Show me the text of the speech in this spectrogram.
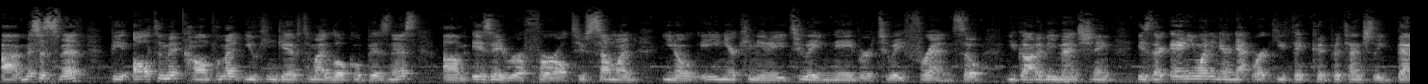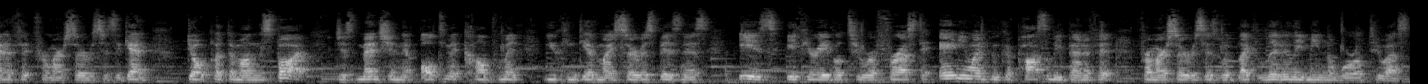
uh, Mrs. Smith, the ultimate compliment you can give to my local business um, is a referral to someone, you know, in your community, to a neighbor, to a friend. So you got to be mentioning, is there anyone in your network you think could potentially benefit from our services? Again, don't put them on the spot. Just mention the ultimate compliment you can give my service business is if you're able to refer us to anyone who could possibly benefit from our services would like literally mean the world to us.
